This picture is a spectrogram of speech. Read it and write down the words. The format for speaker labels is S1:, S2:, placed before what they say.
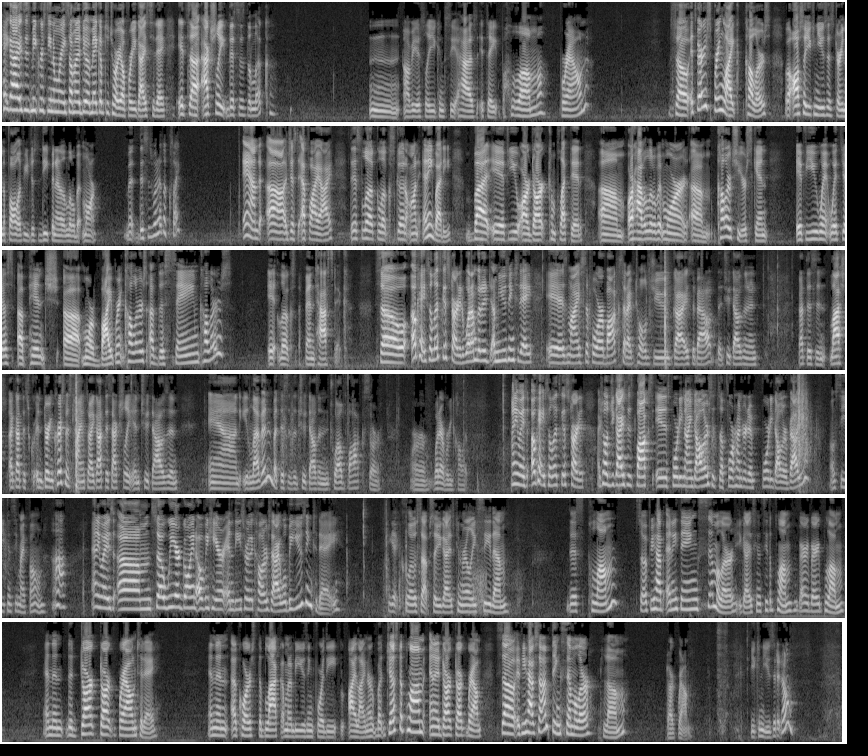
S1: Hey guys, it's me, Christina Marie. So I'm going to do a makeup tutorial for you guys today. It's uh, actually, this is the look. Mm, obviously, you can see it has, it's a plum brown. So it's very spring-like colors. But also, you can use this during the fall if you just deepen it a little bit more. But this is what it looks like. And uh, just FYI, this look looks good on anybody. But if you are dark complected, um, or have a little bit more um, color to your skin, if you went with just a pinch uh, more vibrant colors of the same colors, it looks fantastic. So, okay, so let's get started. What I'm going to I'm using today is my Sephora box that I've told you guys about, the 2000 and got this in last I got this in, during Christmas time, so I got this actually in 2011, but this is the 2012 box or or whatever you call it. Anyways, okay, so let's get started. I told you guys this box is $49. It's a $440 value. Oh, see, you can see my phone. Ah. Anyways, um, so we are going over here, and these are the colors that I will be using today. Get close up so you guys can really see them. This plum. So if you have anything similar, you guys can see the plum. Very, very plum. And then the dark, dark brown today. And then, of course, the black I'm going to be using for the eyeliner. But just a plum and a dark, dark brown. So if you have something similar, plum, dark brown, you can use it at home.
